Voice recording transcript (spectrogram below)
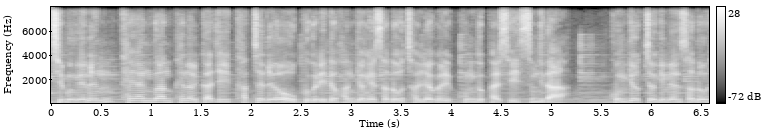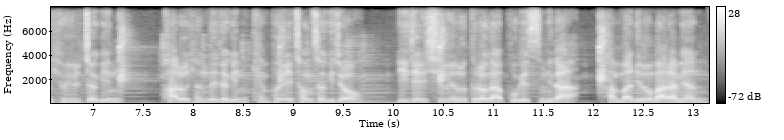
지붕에는 태양광 패널까지 탑재되어 오프그리드 환경에서도 전력을 공급할 수 있습니다. 공격적이면서도 효율적인 바로 현대적인 캠퍼의 정석이죠. 이제 실내로 들어가 보겠습니다. 한마디로 말하면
